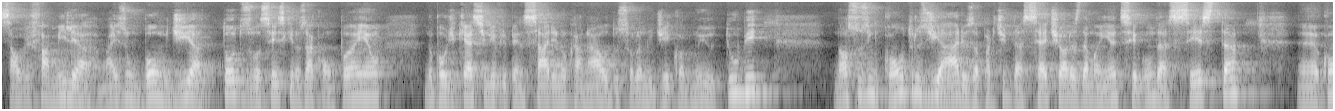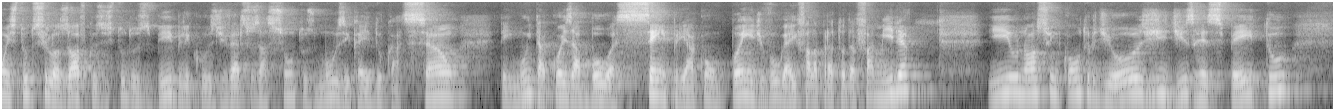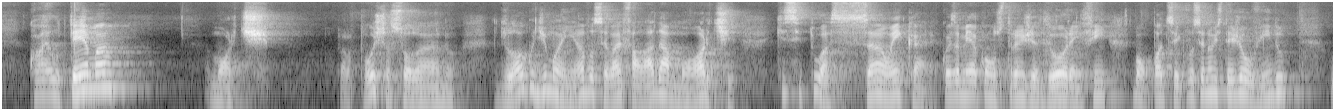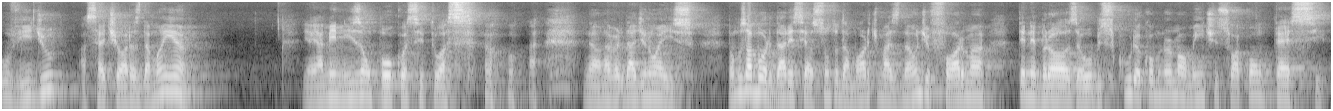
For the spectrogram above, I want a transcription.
Salve família, mais um bom dia a todos vocês que nos acompanham no podcast Livre Pensar e no canal do Solano Jacob no YouTube. Nossos encontros diários a partir das 7 horas da manhã, de segunda a sexta, eh, com estudos filosóficos, estudos bíblicos, diversos assuntos, música, educação. Tem muita coisa boa sempre. Acompanhe, divulga aí, fala para toda a família. E o nosso encontro de hoje diz respeito. Qual é o tema? Morte. Fala, poxa, Solano, logo de manhã você vai falar da morte. Que situação, hein, cara? Coisa meio constrangedora, enfim. Bom, pode ser que você não esteja ouvindo o vídeo às 7 horas da manhã. E aí ameniza um pouco a situação. não, na verdade não é isso. Vamos abordar esse assunto da morte, mas não de forma tenebrosa, obscura, como normalmente isso acontece.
